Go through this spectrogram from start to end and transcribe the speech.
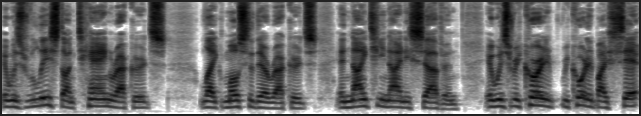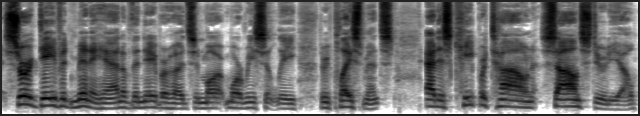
It was released on Taang Records, like most of their records, in 1997. It was recorded recorded by Sir David Minehan of the Neighborhoods, and more, more recently, the Replacements, at his Capertown Sound Studio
